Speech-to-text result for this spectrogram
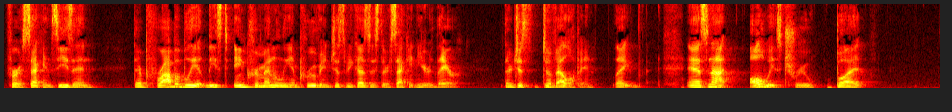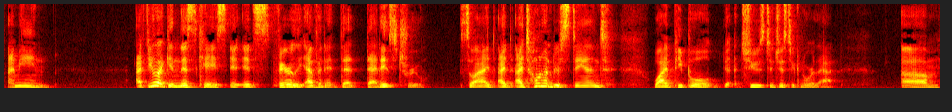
for a second season they're probably at least incrementally improving just because it's their second year there they're just developing like and it's not always true but I mean, I feel like in this case, it, it's fairly evident that that is true. So I, I, I don't understand why people choose to just ignore that. Um,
